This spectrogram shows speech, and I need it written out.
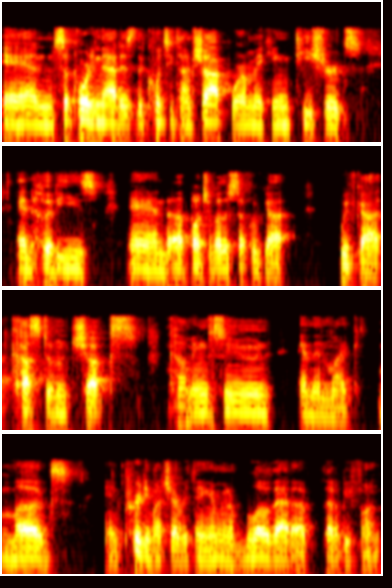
and supporting that is the Quincy Time Shop, where I'm making T-shirts and hoodies and a bunch of other stuff. We've got we've got custom chucks coming soon, and then like mugs and pretty much everything. I'm gonna blow that up. That'll be fun.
